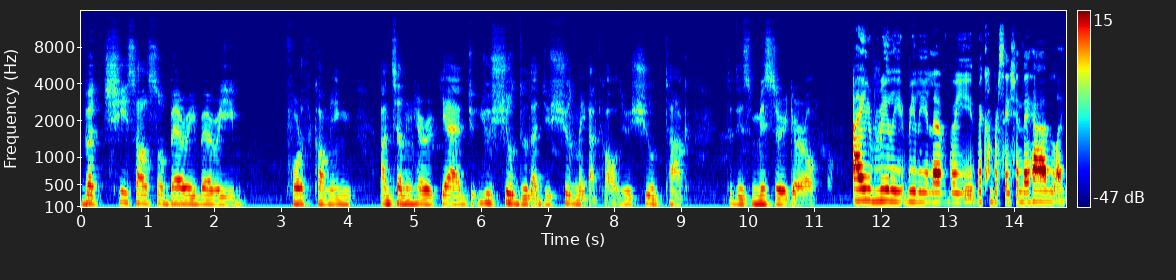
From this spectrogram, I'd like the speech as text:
but she's also very very forthcoming and telling her, yeah, you, you should do that. You should make that call. You should talk to this mystery girl. I really, really love the the conversation they have. Like,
